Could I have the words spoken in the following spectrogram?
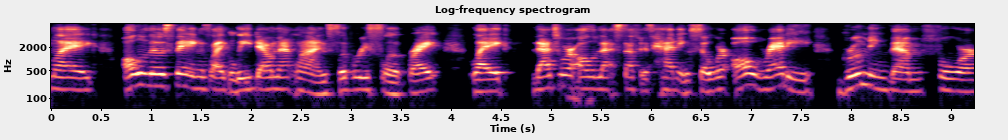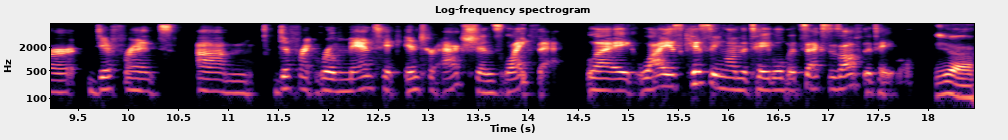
like all of those things like lead down that line, slippery slope, right? Like that's where all of that stuff is heading. So we're already grooming them for different um, different romantic interactions like that. Like, why is kissing on the table but sex is off the table? Yeah.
